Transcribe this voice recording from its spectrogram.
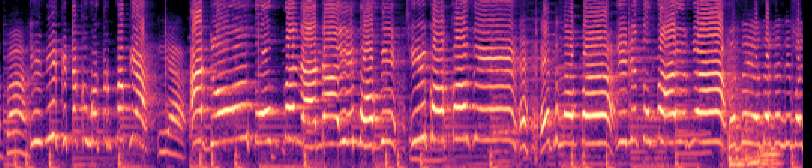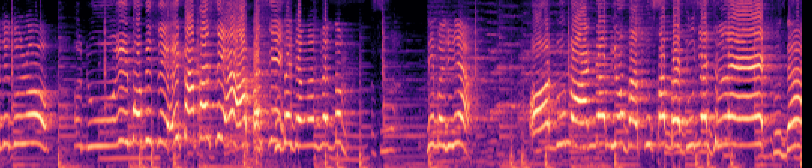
Apa? Ini kita ke waterpark ya? Iya. Aduh, tumpah Nana. Ih, Bobby. Ih, kakak sih. Eh, eh kenapa? Ini tumpah airnya. Yaudah, yaudah ganti baju dulu. Aduh, ih Bobby sih, ih kakak sih, ah, apa Eh, sih? Sudah jangan berantem. Nih bajunya. Aduh Nanda, dia gak suka bajunya jelek. Sudah,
